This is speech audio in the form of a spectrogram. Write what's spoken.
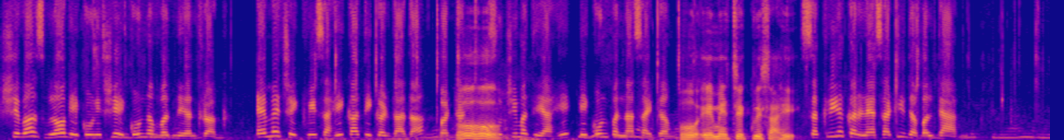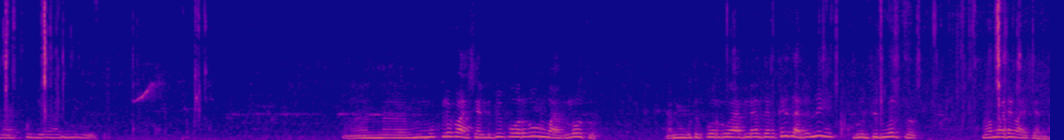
शिवाज ब्लॉग एकोणीसशे एकोणनव्वद नियंत्रक. एम एच एकवीस आहे का तिकट दादा? बटन हो, हो. सूचीमध्ये आहे एकोणपन्नास आयटम हो एम एच एकवीस आहे. सक्रिय करण्यासाठी डबल टॅप आणि मुकल्या भाषाला बी पोरग होऊन वारलं होतं. आणि मग ते पोरग वारल्यावर त्याला काही झालं नाही दोन तीन वर्ष. मग मोठ्या भाषाला.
